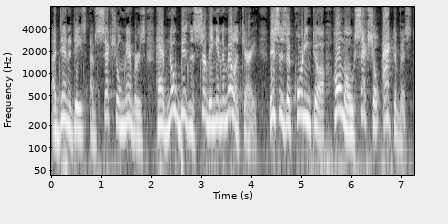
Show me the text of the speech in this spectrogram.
identities of sexual members have no business serving in the military. This is according to a homosexual activist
